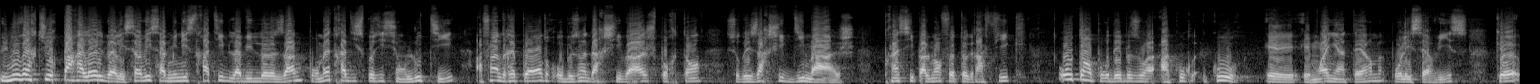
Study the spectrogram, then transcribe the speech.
Une ouverture parallèle vers les services administratifs de la ville de Lausanne pour mettre à disposition l'outil afin de répondre aux besoins d'archivage portant sur des archives d'images, principalement photographiques, autant pour des besoins à court, et, moyen terme pour les services que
